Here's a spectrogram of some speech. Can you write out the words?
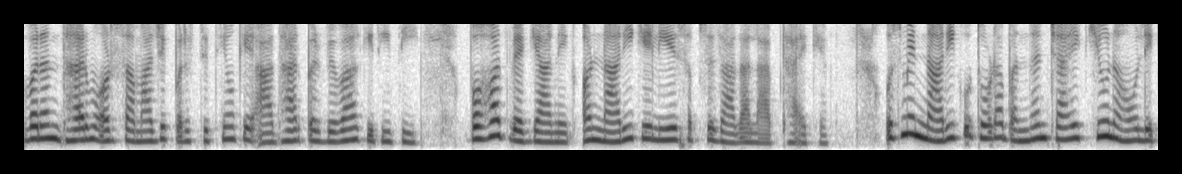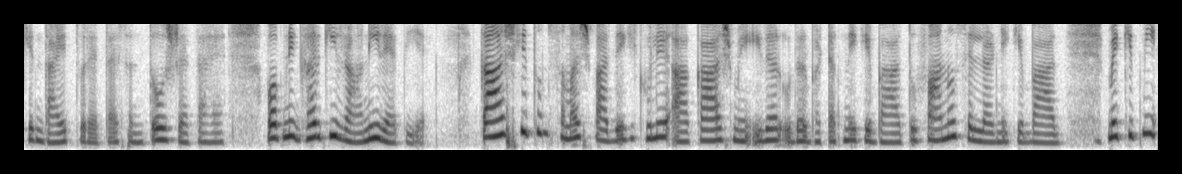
वरन धर्म और सामाजिक परिस्थितियों के आधार पर विवाह की रीति बहुत वैज्ञानिक और नारी के लिए सबसे ज़्यादा लाभदायक है। उसमें नारी को थोड़ा बंधन चाहे क्यों ना हो लेकिन दायित्व रहता है संतोष रहता है। वो अपने घर की रानी रहती है। काश कि तुम समझ पाते कि खुले आकाश में इधर उधर भटकने के बाद, तूफानों से लड़ने के बाद मैं कितनी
